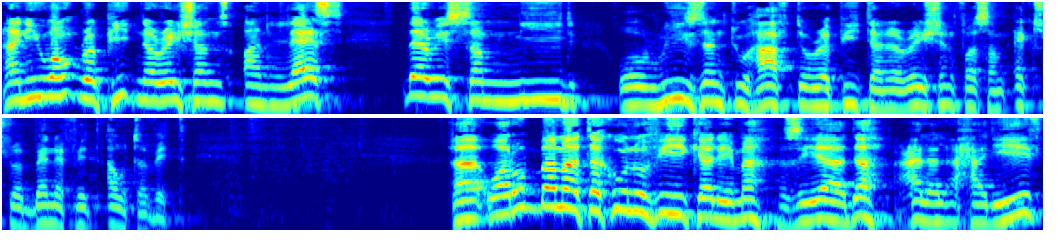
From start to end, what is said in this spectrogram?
And he won't repeat narrations unless there is some need or reason to have to repeat a narration for some extra benefit out of it. Uh, وربما تكون فيه كلمة زيادة على الأحاديث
